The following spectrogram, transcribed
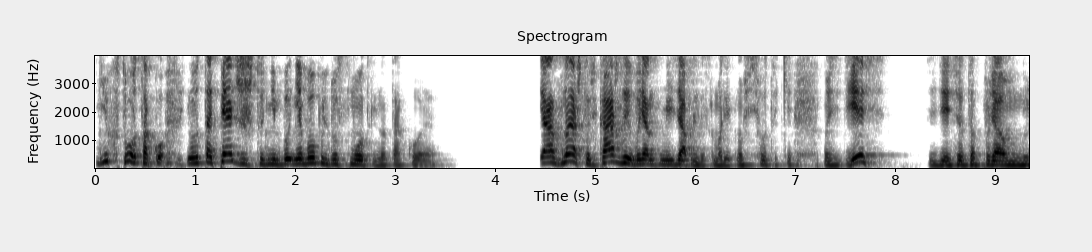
Никто такой... И вот опять же, что не, не было предусмотрено такое. Я знаю, что каждый вариант нельзя предусмотреть, но все-таки... Но здесь... Здесь это прям ну,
